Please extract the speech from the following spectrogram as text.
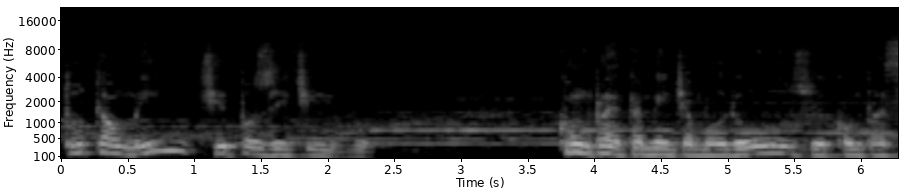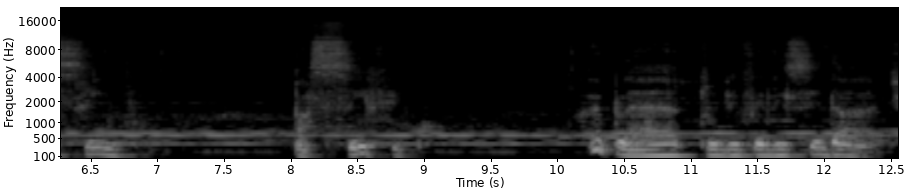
totalmente positivo completamente amoroso e compassivo, pacífico, repleto de felicidade.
